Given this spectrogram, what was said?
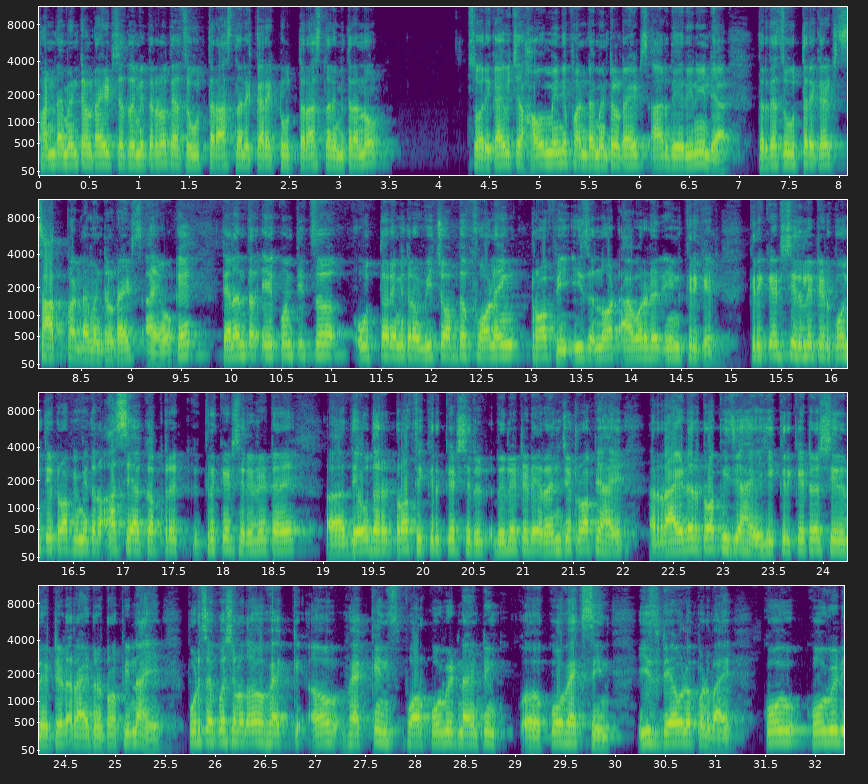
फंडामेंटल राईट्स तर मित्रांनो त्याचं उत्तर असणार करेक्ट उत्तर असणार मित्रांनो. सॉरी काय विचार? How many fundamental rights are there in India तर त्याचं उत्तर आहे करेक्ट सात फंडामेंटल राईट्स आहे ओके त्यानंतर एकोणतीसचं उत्तर आहे मित्रांनो which of the following trophy is not awarded in cricket क्रिकेटशी related कोणती ट्रॉफी मित्र आसिया कप क्रिकेटशी रिलेटेड आहे देवधर ट्रॉफी क्रिकेटशी रिलेटेड आहे रणजी ट्रॉफी आहे रायडर ट्रॉफी जी आहे ही क्रिकेटरशी रिलेटेड रायडर ट्रॉफी नाही. पुढचा क्वेश्चन होता vac vaccines for Covid nineteen Covaxin is developed by को कोविड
